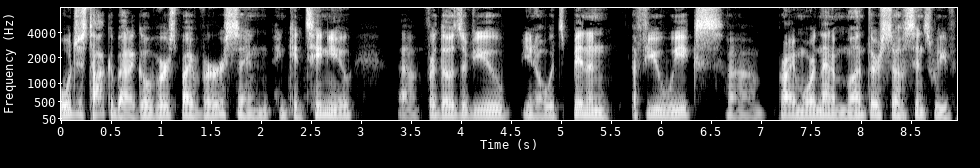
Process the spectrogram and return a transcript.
we'll just talk about it, go verse by verse, and and continue. Uh, for those of you, you know, it's been in a few weeks, um, probably more than that, a month or so since we've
